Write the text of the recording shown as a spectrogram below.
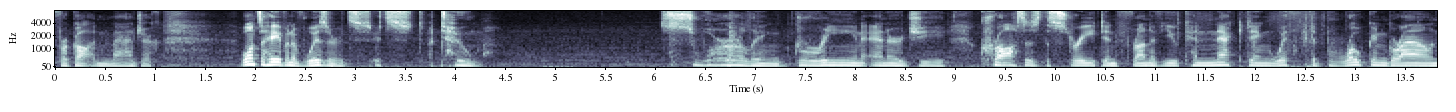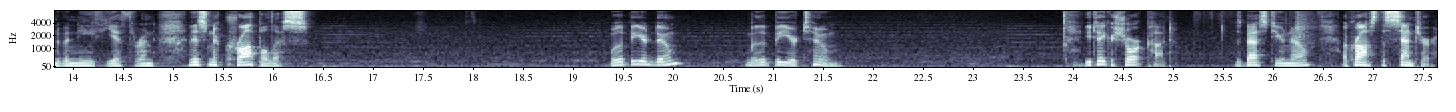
forgotten magic. Once a haven of wizards, it's a tomb. Swirling green energy crosses the street in front of you, connecting with the broken ground beneath Ythryn. This necropolis. Will it be your doom? Will it be your tomb? You take a shortcut, as best you know, across the center.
